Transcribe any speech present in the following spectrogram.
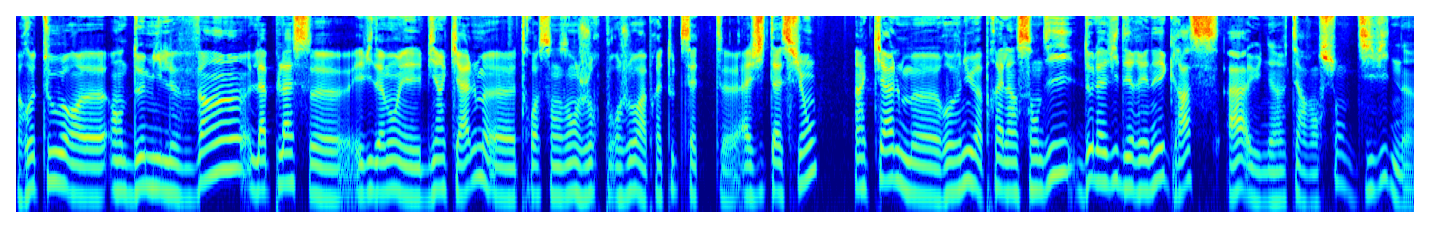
Retour euh, en 2020, la place euh, évidemment est bien calme, euh, 300 ans jour pour jour après toute cette euh, agitation. Un calme euh, revenu après l'incendie de la vie des Rennais grâce à une intervention divine.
